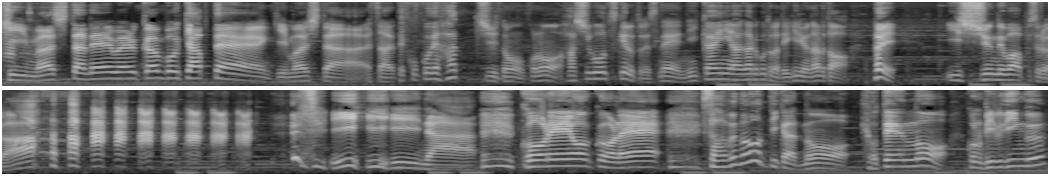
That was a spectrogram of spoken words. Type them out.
来ましたね。ウェルカムボーキャプテン来ました。さあでここでハッチのこのはしごをつけるとですね2階に上がることができるようになると。はい。一瞬でワープする。あいいな。これよこれ。サブノーティカの拠点のこのビルディング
